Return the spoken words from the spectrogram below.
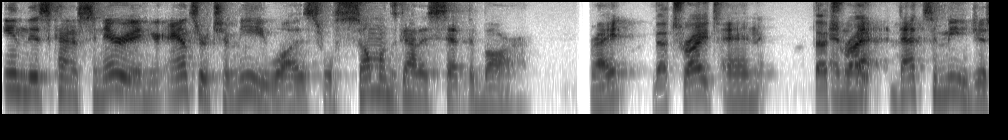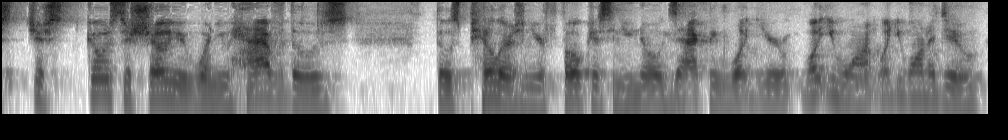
in this kind of scenario. And your answer to me was, well, someone's got to set the bar, right? That's right. And that's and right. That, that to me just just goes to show you when you have those those pillars and you're focused and you know exactly what you're what you want, what you want to do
